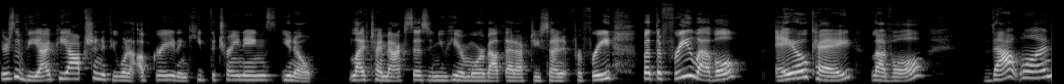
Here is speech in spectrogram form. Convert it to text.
There's a VIP option if you want to upgrade and keep the trainings, you know, lifetime access, and you hear more about that after you sign up for free. But the free level, A OK level, That one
